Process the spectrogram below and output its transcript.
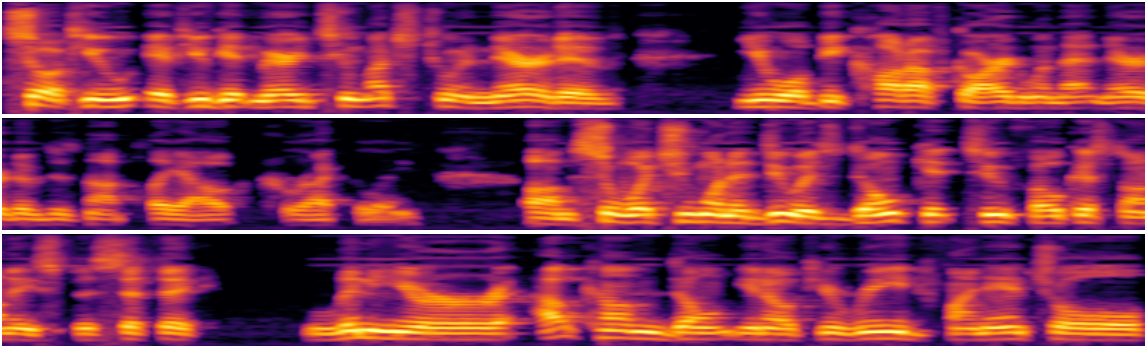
So if you if you get married too much to a narrative, you will be caught off guard when that narrative does not play out correctly. Um, so what you want to do is don't get too focused on a specific linear outcome. Don't, you know, if you read financial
